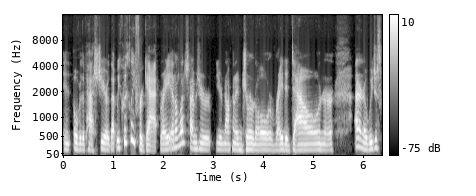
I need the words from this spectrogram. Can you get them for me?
in, over the past year that we quickly forget, right? And a lot of times you're you're not going to journal or write it down, or I don't know. We just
